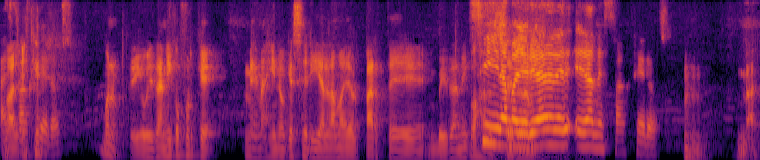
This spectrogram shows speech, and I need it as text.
a Vale, es que- extranjeros. Bueno, te digo británicos porque me imagino que serían la mayor parte británicos. Sí, la mayoría eran, eran extranjeros. Vale.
